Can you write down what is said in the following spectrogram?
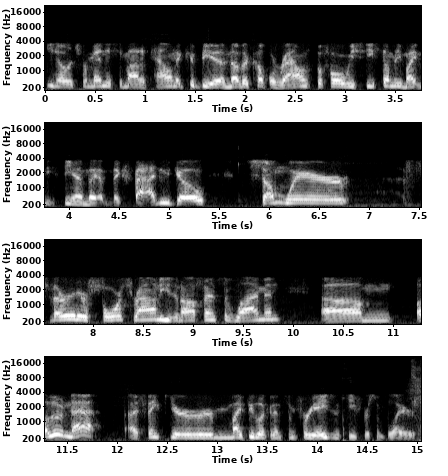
you know a tremendous amount of talent. It could be another couple rounds before we see somebody. Might see a McFadden go somewhere third or fourth round. He's an offensive lineman. Um, other than that, I think you're might be looking at some free agency for some players.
